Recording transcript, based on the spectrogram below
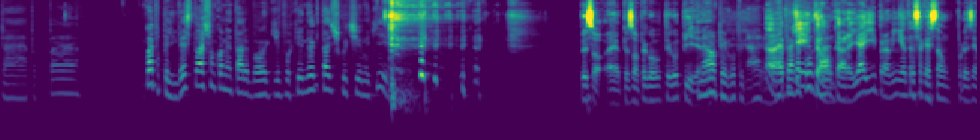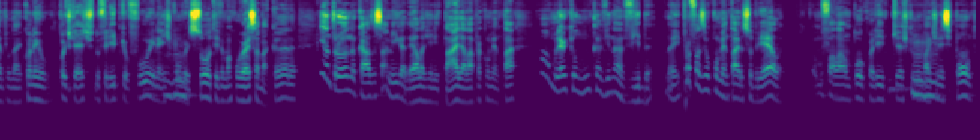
Tá, papá. Vai, Pupilinho, vê se tu acha um comentário bom aqui, porque o nego tá discutindo aqui. Pessoal, é, o pessoal pegou, pegou pilha. né? Não, pegou. Não, Não, é porque, então, pesado. cara, e aí, pra mim, entra essa questão, por exemplo, né, quando o podcast do Felipe que eu fui, né, a Uhum. gente conversou, teve uma conversa bacana, e entrou, no caso, essa amiga dela, a Genitália, lá pra comentar. É uma mulher que eu nunca vi na vida, né, e pra fazer um comentário sobre ela, vamos falar um pouco ali, porque acho que eu não Uhum. bati nesse ponto.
